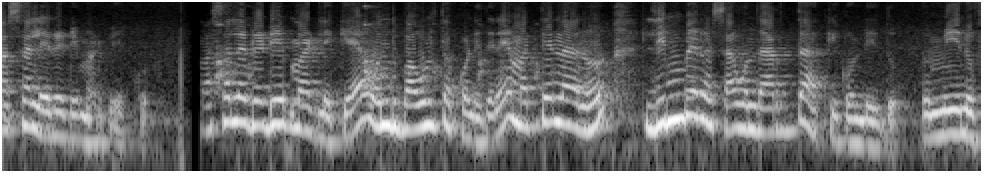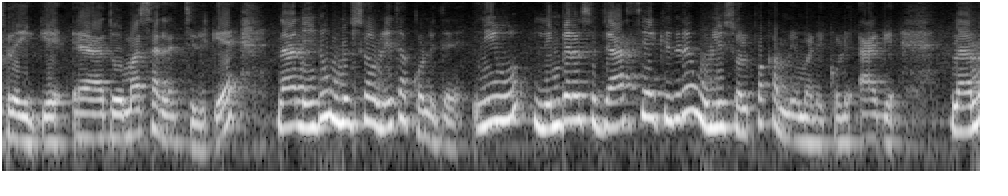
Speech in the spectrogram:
ಮಸಾಲೆ ರೆಡಿ ಮಾಡಬೇಕು. ಮಸಾಲೆ ರೆಡಿ ಮಾಡಲಿಕ್ಕೆ ಒಂದು ಬೌಲ್ ತಗೊಂಡಿದ್ದೇನೆ ಮತ್ತೆ ನಾನು ಲಿಂಬೆ ರಸ ಒಂದು ಅರ್ಧ ಹಾಕಿಕೊಂಡಿದ್ದು, ಮೀನು ಫ್ರೈಗೆ ಅದು ಮಸಾಲೆ ಹಚ್ಚಲಿಕ್ಕೆ. ನಾನು ಇದು ಹುಣಸೆ ಹುಳಿ ತಗೊಂಡಿದ್ದೇನೆ ನೀವು ಲಿಂಬೆ ರಸ ಜಾಸ್ತಿ ಹಾಕಿದರೆ ಹುಳಿ ಸ್ವಲ್ಪ ಕಮ್ಮಿ ಮಾಡಿಕೊಳ್ಳಿ. ಹಾಗೆ ನಾನು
